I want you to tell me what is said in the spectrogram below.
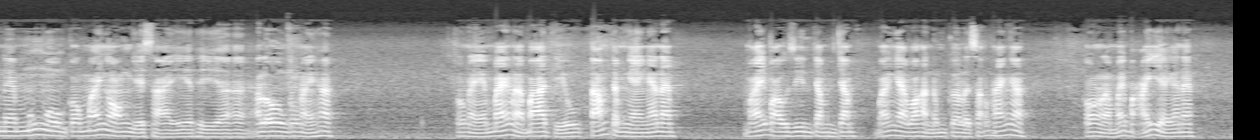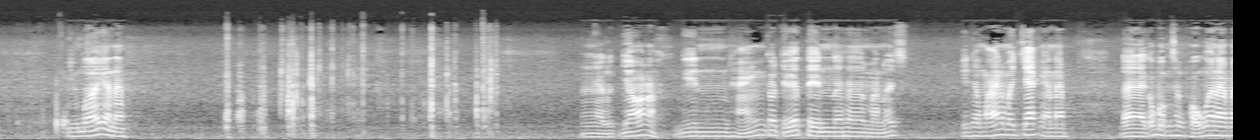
Anh em muốn mua con máy ngon về xài thì à, alo con này ha con này em bán là 3 triệu 800 ngàn anh em. Máy bao zin trăm trăm. Bán ra bảo hành động cơ là 6 tháng nha. Con là máy bãi về anh em. Như mới anh em. Nhà lực gió nè. Zin hãng có chữ tin ờ, mà nó zin theo máy nó mới chắc nha anh em. Đây này có bơm xăng phụ anh em.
